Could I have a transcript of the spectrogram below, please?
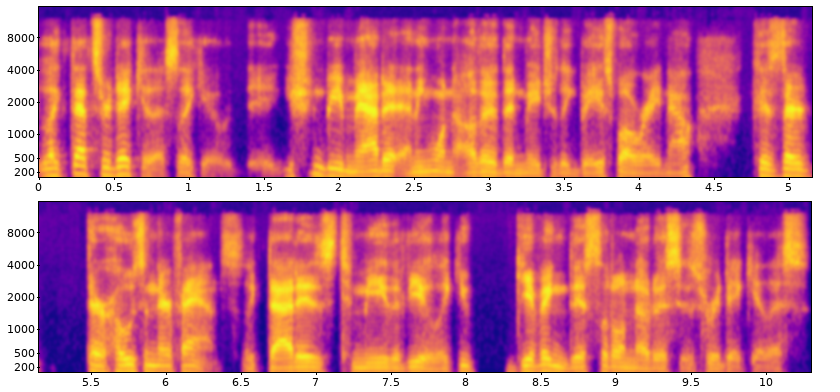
like that's ridiculous. Like you shouldn't be mad at anyone other than Major League Baseball right now because they're they're hosing their fans. Like that is to me the view. Like you giving this little notice is ridiculous.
